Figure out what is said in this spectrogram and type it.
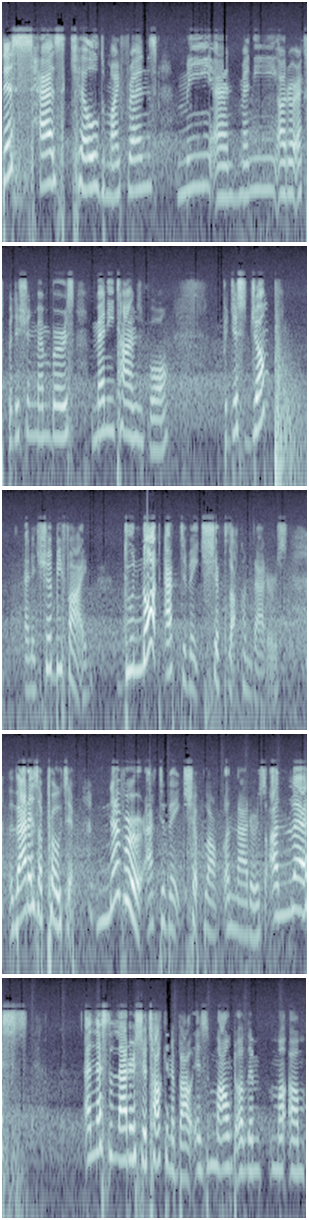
this has killed my friends, me, and many other expedition members many times before. But just jump and it should be fine. Do not activate shift lock on ladders. That is a pro tip. Never activate shift lock on ladders unless unless the ladders you're talking about is Mount Olymp um,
